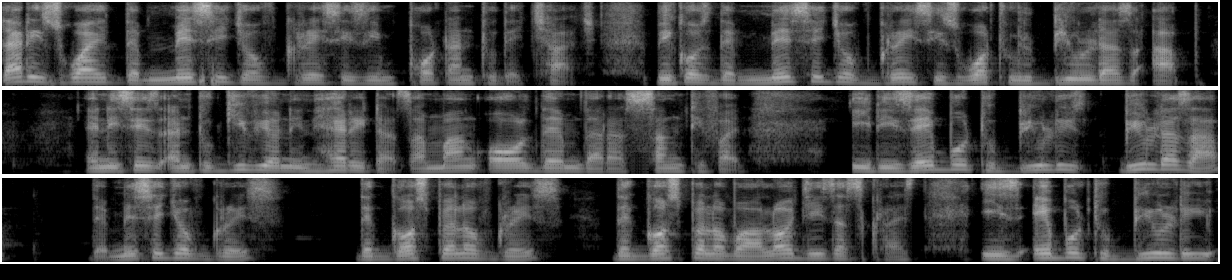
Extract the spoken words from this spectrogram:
That is why the message of grace is important to the church, because the message of grace is what will build us up. And he says, and to give you an inheritance among all them that are sanctified. It is able to build, build us up, the message of grace, the gospel of grace, the gospel of our Lord Jesus Christ is able to build you,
